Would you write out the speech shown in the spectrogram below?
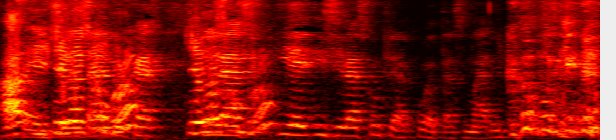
Ah, ¿y quién las 600 compró? ¿Quién Y las compró? Y, y si las compré a cuotas, marico. Porque...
